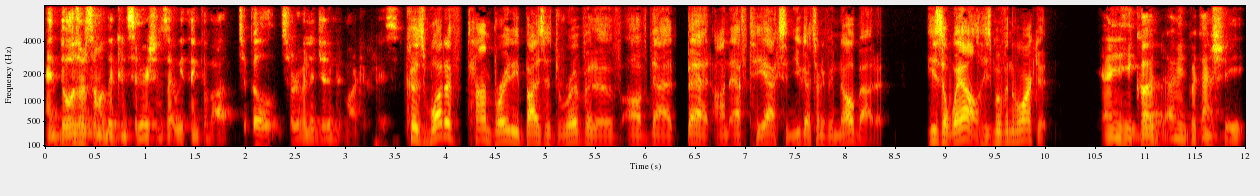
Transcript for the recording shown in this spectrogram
And those are some of the considerations that we think about to build sort of a legitimate marketplace. Because what if Tom Brady buys a derivative of that bet on FTX and you guys don't even know about it? He's a whale. He's moving the market. I mean, he could. I mean, potentially.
